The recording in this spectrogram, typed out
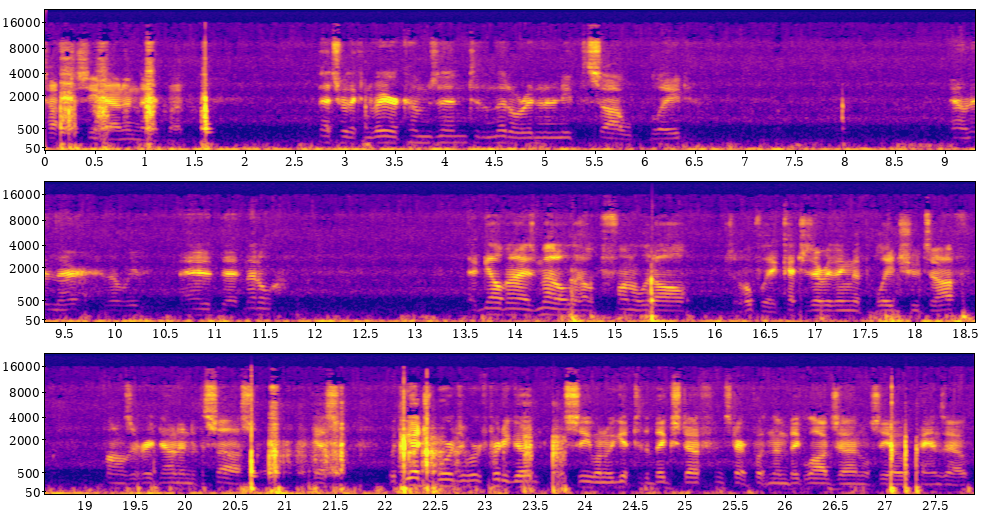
tough to see down in there, but that's where the conveyor comes in to the middle, right underneath the saw blade. Down in there, and then we've added that metal, that galvanized metal to help funnel it all. So hopefully it catches everything that the blade shoots off, funnels it right down into the saw. So I guess with the edge boards it works pretty good. We'll see when we get to the big stuff and start putting them big logs on. We'll see how it pans out.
